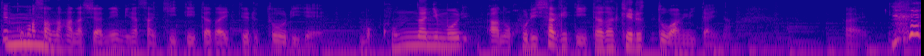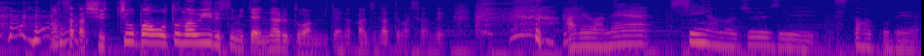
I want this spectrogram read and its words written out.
で、うん。コバさんの話はね、皆さん聞いていただいている通りで、もうこんなに盛りあの掘り下げていただけるとはみたいな。はい、まさか出張版大人ウイルスみたいになるとはみたいな感じになってましたね。あれはね深夜の10時スタートで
